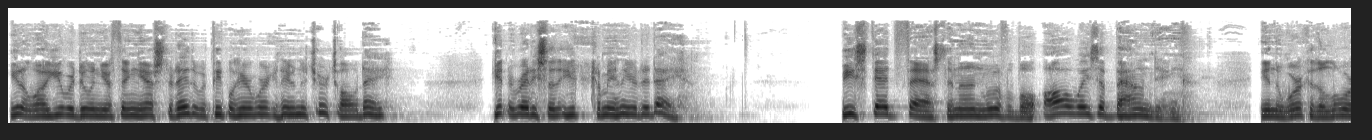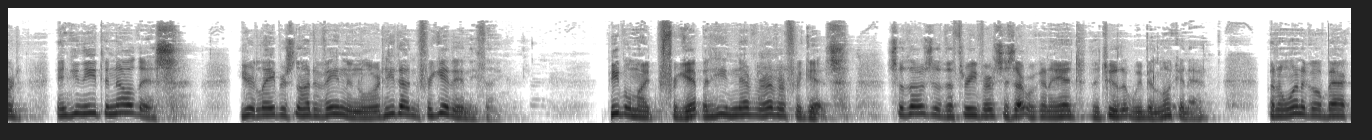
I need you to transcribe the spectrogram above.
You know, while you were doing your thing yesterday, there were people here working here in the church all day, getting it ready so that you could come in here today. Be steadfast and unmovable, always abounding in the work of the Lord and you need to know this. Your labor's not in vain in the Lord. He doesn't forget anything. People might forget, but He never ever forgets. So those are the three verses that we're going to add to the two that we've been looking at. But I want to go back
